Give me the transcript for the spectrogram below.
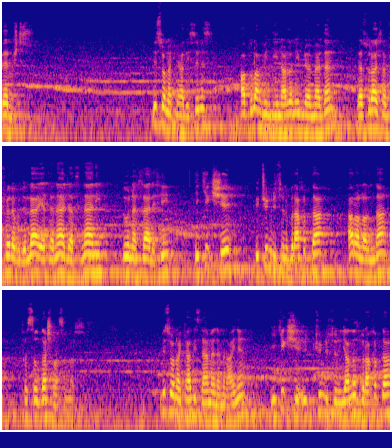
vermiştir. Bir sonraki hadisimiz Abdullah bin Dinar'dan İbni Ömer'den Resulullah Aleyhisselam şöyle buyurdu. La yetenâce thnâni dûne thâlithi İki kişi üçüncüsünü bırakıp da aralarında fısıldaşmasınlar. Bir sonraki hadis de hemen hemen aynı. İki kişi üçüncüsünü yalnız bırakıp da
